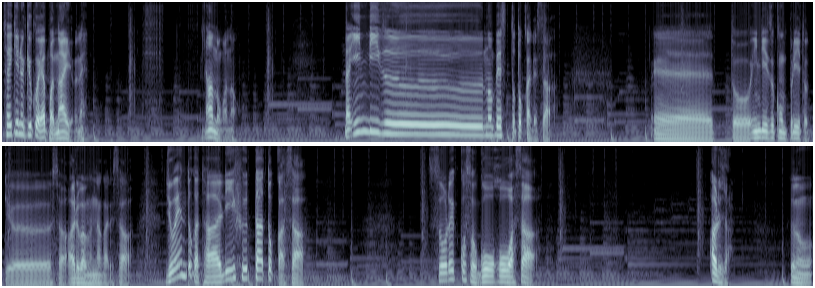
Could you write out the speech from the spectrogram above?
最近の曲はやっぱないよね。あんのかな？インディーズのベストとかでさえー、っとインディーズコンプリートっていうさアルバムの中でさ助演とかタリフタとかさそれこそ合法はさあるじゃん。その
